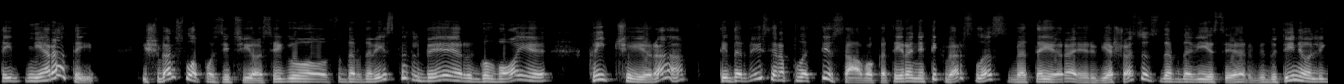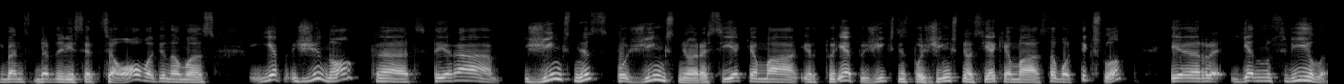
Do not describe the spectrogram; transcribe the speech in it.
tai nėra taip iš verslo pozicijos jeigu su darbdaviais kalbi ir galvoji kaip čia yra tai darbdavys yra plati sąvoka tai yra ne tik verslas bet tai yra ir viešasis darbdavys ir vidutinio lygmens darbdavys ir co vadinamas. Jie žino kad tai yra žingsnis po žingsnio yra siekiama ir turėtų žingsnis po žingsnio siekiama savo tikslo ir jie nusvyla.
